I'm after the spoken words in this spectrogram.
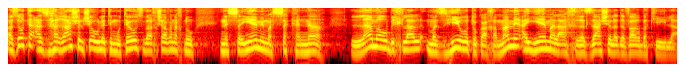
אז זאת האזהרה של שאול לתימותאוס ועכשיו אנחנו נסיים עם הסכנה. למה הוא בכלל מזהיר אותו ככה? מה מאיים על ההכרזה של הדבר בקהילה?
